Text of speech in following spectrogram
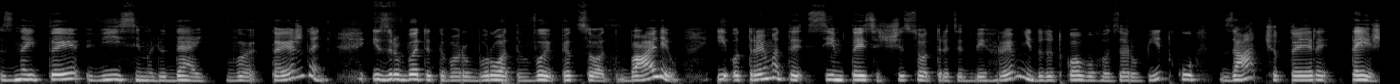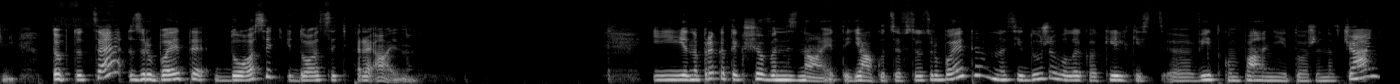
знайти 8 людей в тиждень і зробити товарооборот в 500 балів і отримати 7632 гривні додаткового заробітку за 4 тижні. Тобто, це зробити досить і досить реально. І, наприклад, якщо ви не знаєте, як це все зробити, у нас є дуже велика кількість е, від компанії теж навчань.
